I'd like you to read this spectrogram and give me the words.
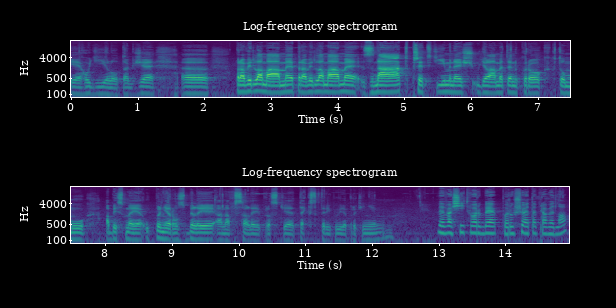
jeho dílo. Takže eh, pravidla máme, pravidla máme znát předtím, než uděláme ten krok k tomu, aby jsme je úplně rozbili a napsali prostě text, který půjde proti ním. Ve vaší tvorbě porušujete pravidla?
